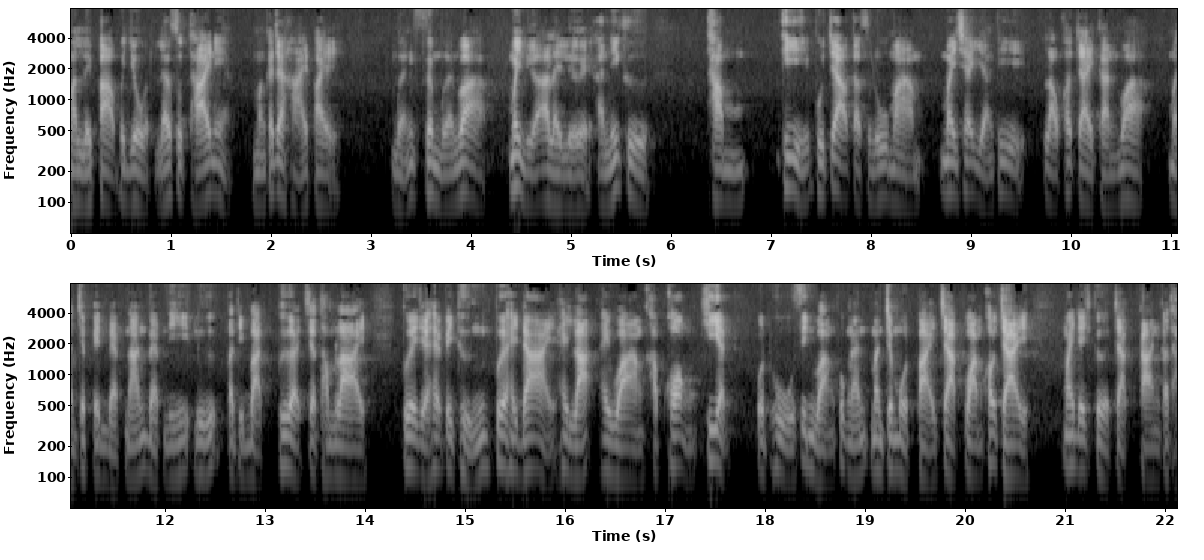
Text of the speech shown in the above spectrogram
มันเลยเปล่าประโยชน์แล้วสุดท้ายเนี่ยมันก็จะหายไปเหมือนเสมือนว่าไม่เหลืออะไรเลย อันนี้คือทำที่พระเจ้าตรัสรู้มาไม่ใช่อย่างที่เราเข้าใจกันว่ามันจะเป็นแบบนั้นแบบนี้หรือปฏิบัติเพื่อจะทำลาย เพื่อจะให้ไปถึงเพื่อให้ได้ ให้ละให้วางขับข้องเครียดปวดหูสิ้นหวังพวกนั้นมันจะหมดไปจากความเข้าใจ ไม่ได้เกิดจากการกระท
